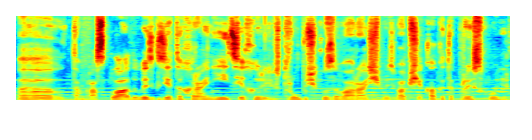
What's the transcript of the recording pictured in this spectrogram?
э, там раскладывать, где-то хранить их или в трубочку заворачивать. Вообще, как это происходит?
